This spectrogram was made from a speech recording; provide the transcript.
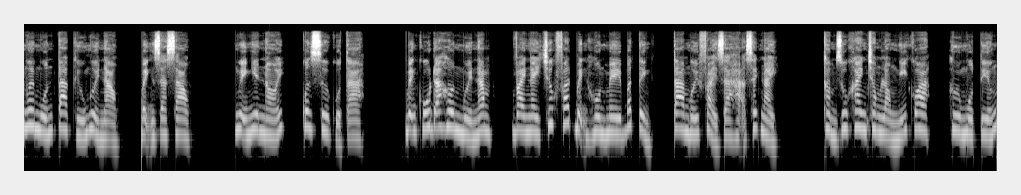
ngươi muốn ta cứu người nào, bệnh ra sao? Ngụy Nghiên nói, quân sư của ta. Bệnh cũ đã hơn 10 năm, vài ngày trước phát bệnh hôn mê bất tỉnh, ta mới phải ra hạ sách này. Thẩm Du Khanh trong lòng nghĩ qua, hừ một tiếng,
